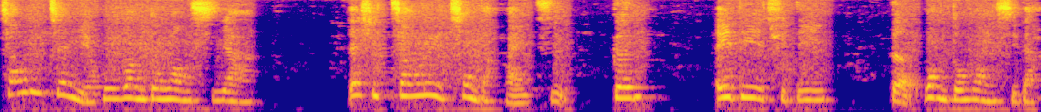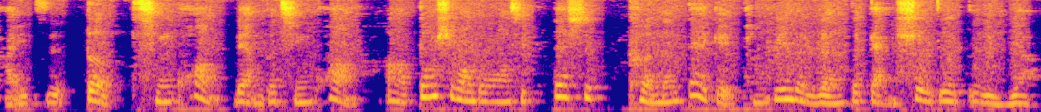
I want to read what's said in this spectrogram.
焦虑症也会忘东忘西啊，但是焦虑症的孩子跟 ADHD 的忘东忘西的孩子的情况，两个情况啊，都是忘东忘西，但是可能带给旁边的人的感受就会不一样。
